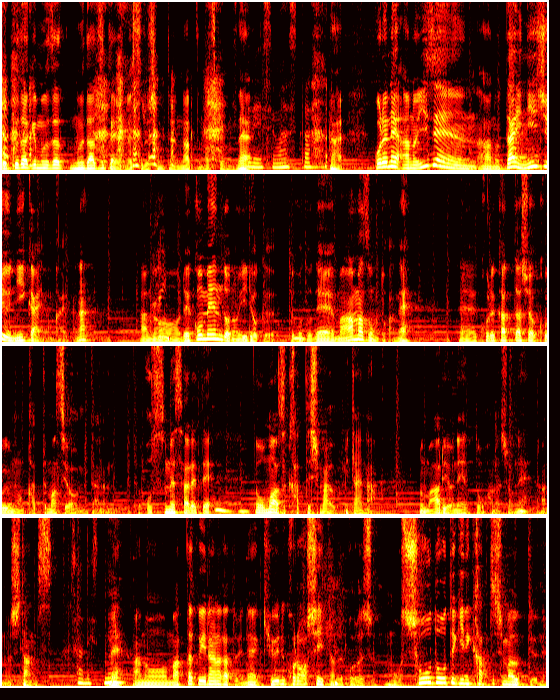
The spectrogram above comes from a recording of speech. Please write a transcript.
僕だけ無駄無駄遣いを、ね、する人みたいになってますけど失ね、礼しました。はい、これねあの以前あの第22回の回かなあの、レコメンドの威力ということで、まあ、アマゾンとかね、えーこれ買った人はこういうのを買ってますよみたいなのおすすめされて、うんうん。で思わず買ってしまうみたいなのもあるよねとお話をねあのしたんです。そうですね。ね、あの全くいらなかったのにね。急にこれ欲しいってなってこれもう衝動的に買ってしまうっていうね、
